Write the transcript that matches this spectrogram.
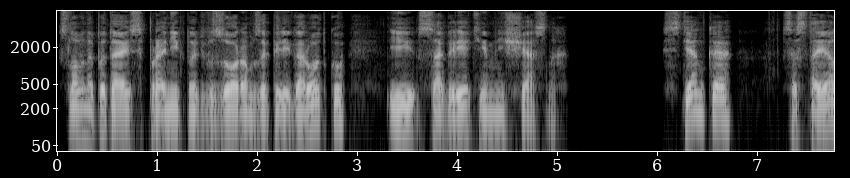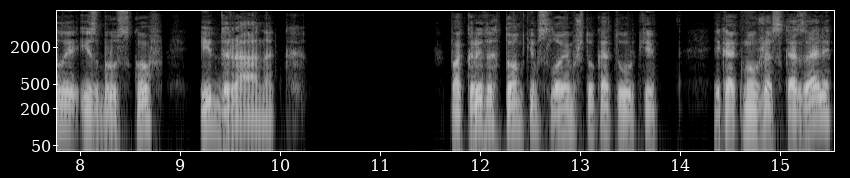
словно пытаясь проникнуть взором за перегородку и согреть им несчастных. Стенка состояла из брусков и дранок, покрытых тонким слоем штукатурки, и, как мы уже сказали,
